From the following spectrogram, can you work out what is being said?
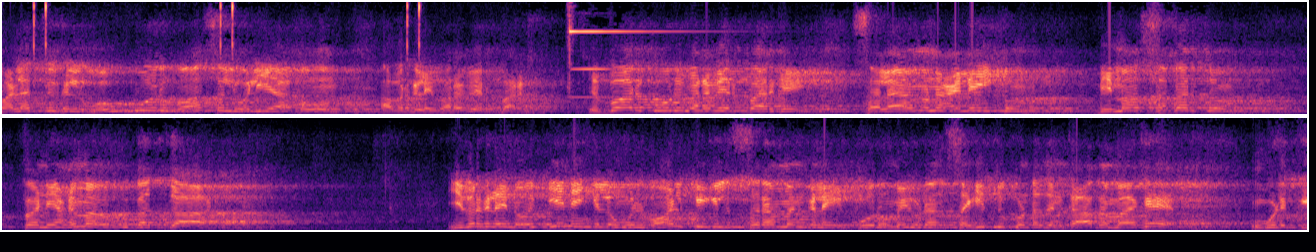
மலக்குகள் ஒவ்வொரு வாசல் வழியாகவும் அவர்களை வரவேற்பார்கள். எவ்வாறு கூறி வரவேற்பார்கள்? சலாமன் அழைக்கும் பிமா சபர்த்தும் இப்போ நியம இவர்களை நோக்கி நீங்கள் உங்கள் வாழ்க்கையில் சிரமங்களை பொறுமையுடன் சகித்து கொண்டதன் காரணமாக உங்களுக்கு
